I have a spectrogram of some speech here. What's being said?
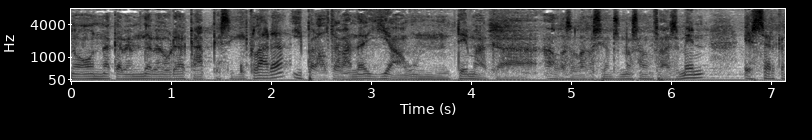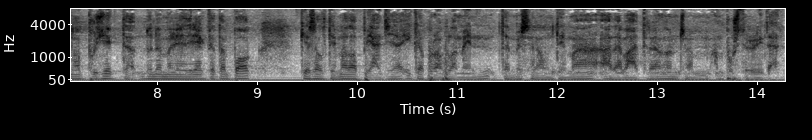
no n'acabem de veure cap que sigui clara i per altra banda hi ha un tema que a les al·legacions no s'ha se'n fa esment és cert que en el projecte d'una manera directa tampoc que és el tema del peatge i que probablement també serà un tema a debatre doncs, amb, amb posterioritat.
